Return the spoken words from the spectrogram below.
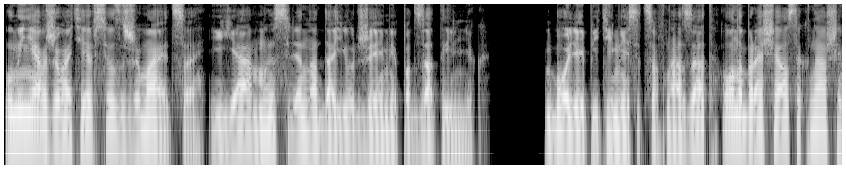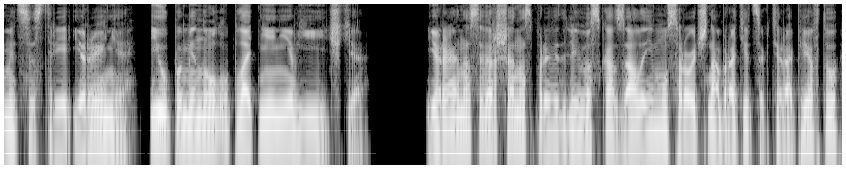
У меня в животе все сжимается, и я мысленно даю Джейми подзатыльник. Более пяти месяцев назад он обращался к нашей медсестре Ирене и упомянул уплотнение в яичке. Ирена совершенно справедливо сказала ему срочно обратиться к терапевту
